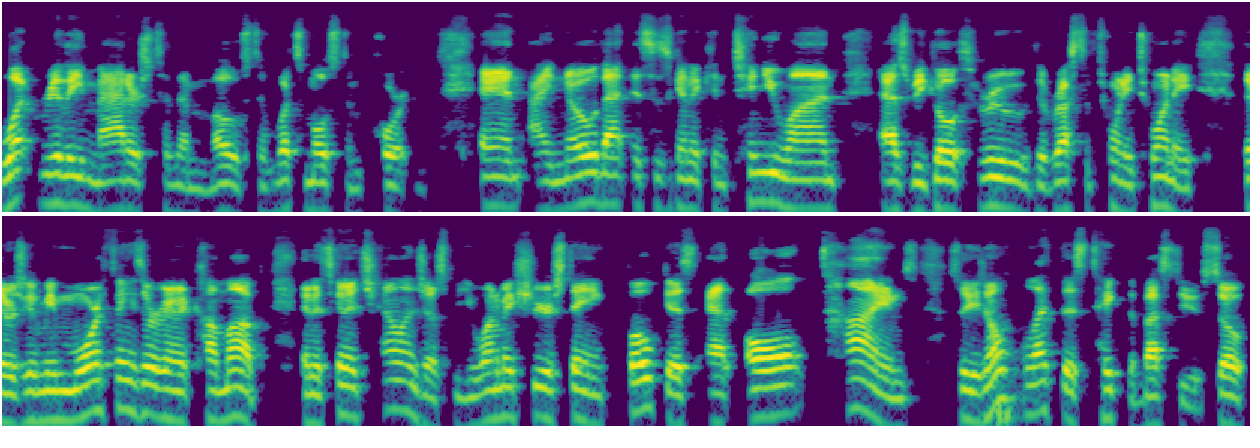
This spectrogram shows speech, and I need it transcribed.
what really matters to them most, and what's most important. And I know that this is going to continue on as we go through the rest of 2020. There's going to be more things that are going to come up, and it's going to challenge us, but you want to make sure you're staying focused at all times so you don't let this take the best of you. So,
